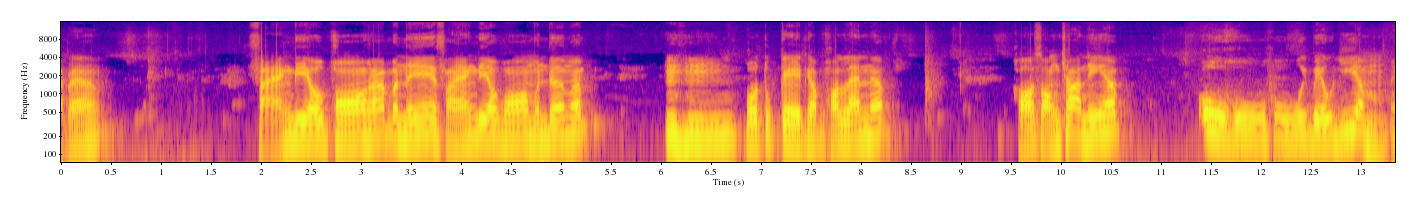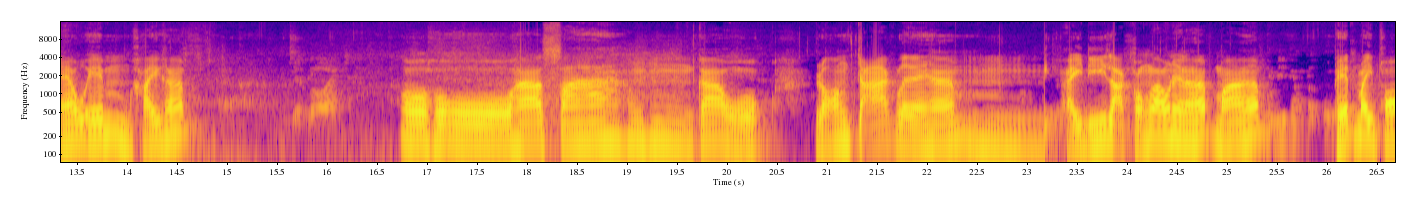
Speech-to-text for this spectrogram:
ดแล้วแสงเดียวพอครับ วันนี้แสงเดียวพอเหมือนเดิมครับ อือหือโปรตุเกสกับฮอลแลนด์ครับ ขอสองชาตินี้ครับ โอ้โหโหเบลเยียม LM ใครครับ โอ้โหฮาซาเก้าหกร้องจากเลยครับไอดีหลักของเราเนี่ยนะครับ มาครับ เพชรไม่พอ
